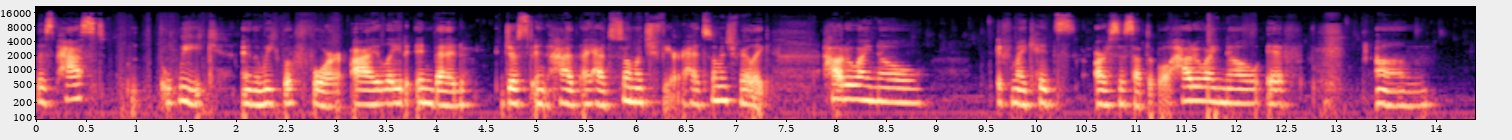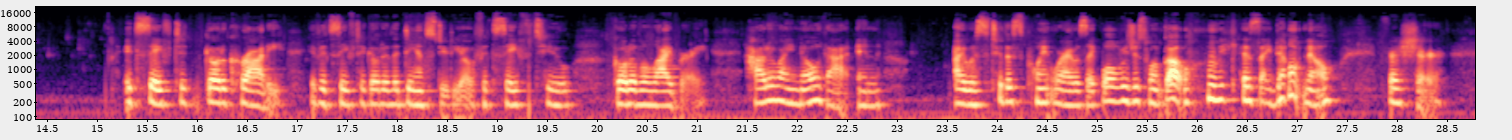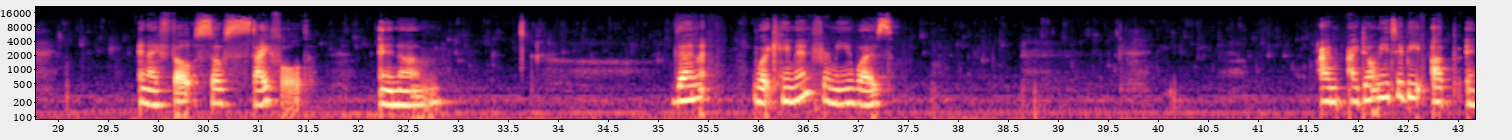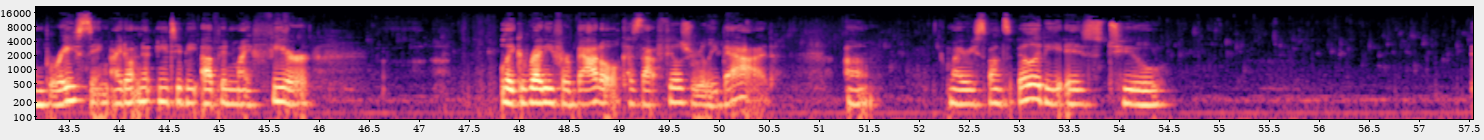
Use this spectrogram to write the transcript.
this past week and the week before, I laid in bed just and had I had so much fear. I had so much fear like how do I know if my kids are susceptible? How do I know if um, it's safe to go to karate, if it's safe to go to the dance studio, if it's safe to go to the library? How do I know that? And I was to this point where I was like, well, we just won't go because I don't know for sure. And I felt so stifled. And um, then what came in for me was I'm, I don't need to be up embracing. I don't need to be up in my fear, like ready for battle, because that feels really bad. Um, my responsibility is to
